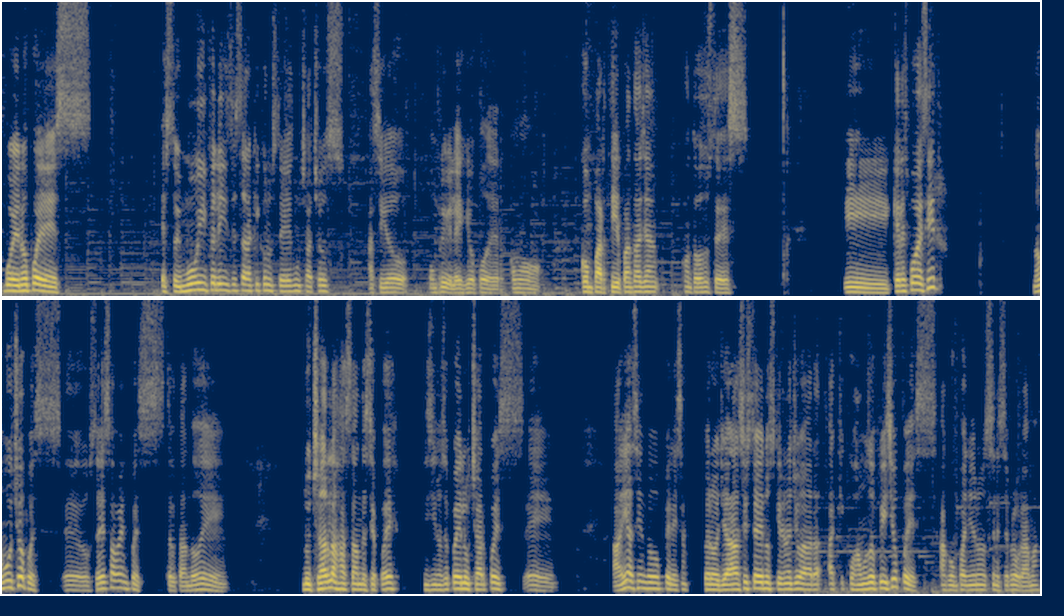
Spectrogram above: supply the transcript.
Bueno, pues estoy muy feliz de estar aquí con ustedes, muchachos. Ha sido un privilegio poder como compartir pantalla con todos ustedes. ¿Y qué les puedo decir? No mucho, pues eh, ustedes saben, pues tratando de lucharlas hasta donde se puede. Y si no se puede luchar, pues eh, ahí haciendo pereza. Pero ya si ustedes nos quieren ayudar a que cojamos oficio, pues acompáñenos en este programa.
